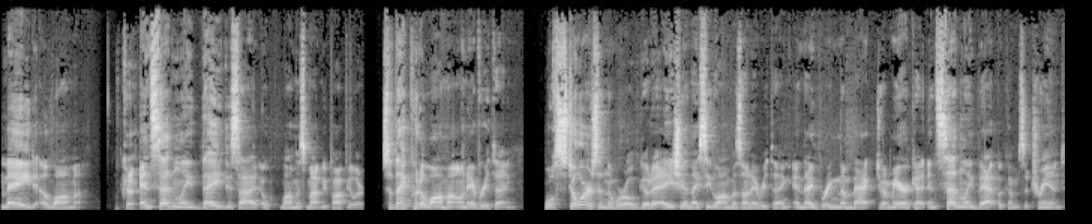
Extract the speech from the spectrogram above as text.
made a llama. Okay. And suddenly they decide, oh, llamas might be popular. So they put a llama on everything. Well, stores in the world go to Asia and they see llamas on everything and they bring them back to America, and suddenly that becomes a trend.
